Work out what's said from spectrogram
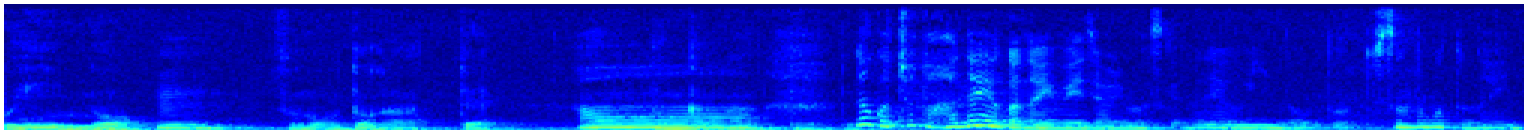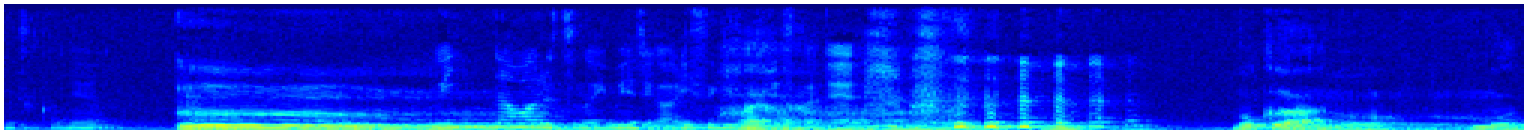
ウィーンのその音があって、ああなんかちょっと華やかなイメージありますけどねウィンの音って。そんなことないんですかね。うん。ウィンナーワルツのイメージがありすぎるんですかね。僕はあのもう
